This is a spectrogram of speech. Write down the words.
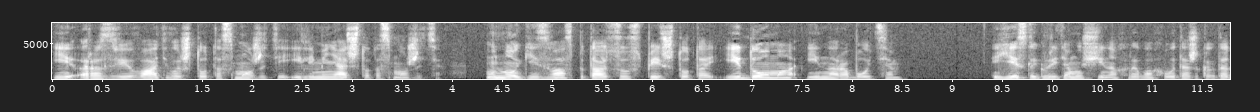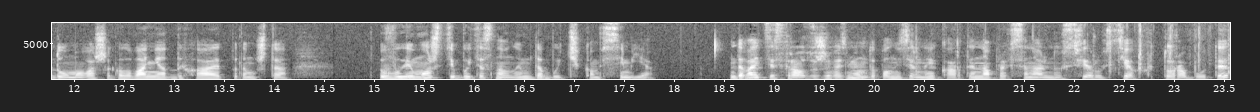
и развивать вы что-то сможете или менять что-то сможете. Многие из вас пытаются успеть что-то и дома, и на работе. Если говорить о мужчинах-рыбах, вы даже когда дома ваша голова не отдыхает, потому что вы можете быть основным добытчиком в семье. Давайте сразу же возьмем дополнительные карты на профессиональную сферу тех, кто работает,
